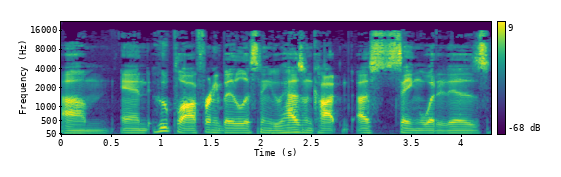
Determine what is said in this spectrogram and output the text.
Um, and Hoopla, for anybody listening who hasn't caught us saying what it is,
